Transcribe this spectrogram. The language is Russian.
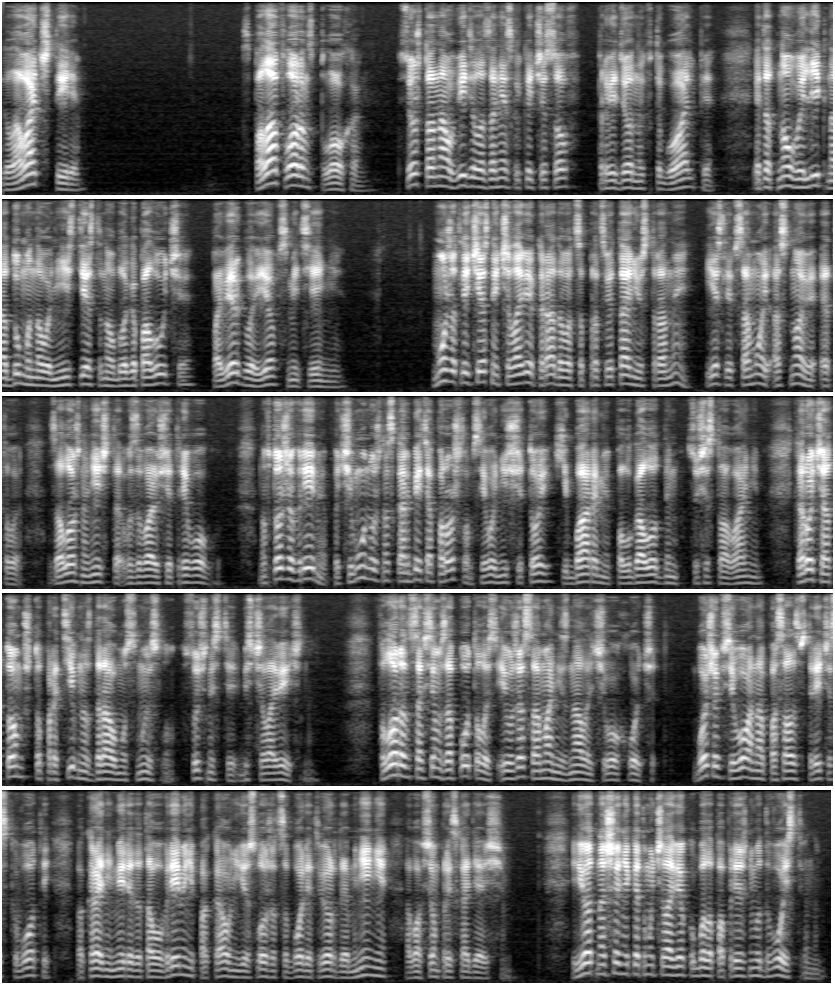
Глава 4. Спала Флоренс плохо. Все, что она увидела за несколько часов, проведенных в Тагуальпе, этот новый лик надуманного неестественного благополучия, повергло ее в смятение. Может ли честный человек радоваться процветанию страны, если в самой основе этого заложено нечто, вызывающее тревогу? Но в то же время, почему нужно скорбеть о прошлом с его нищетой, хибарами, полуголодным существованием? Короче, о том, что противно здравому смыслу, в сущности, бесчеловечно. Флоренс совсем запуталась и уже сама не знала, чего хочет. Больше всего она опасалась встречи с Квотой, по крайней мере до того времени, пока у нее сложится более твердое мнение обо всем происходящем. Ее отношение к этому человеку было по-прежнему двойственным.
